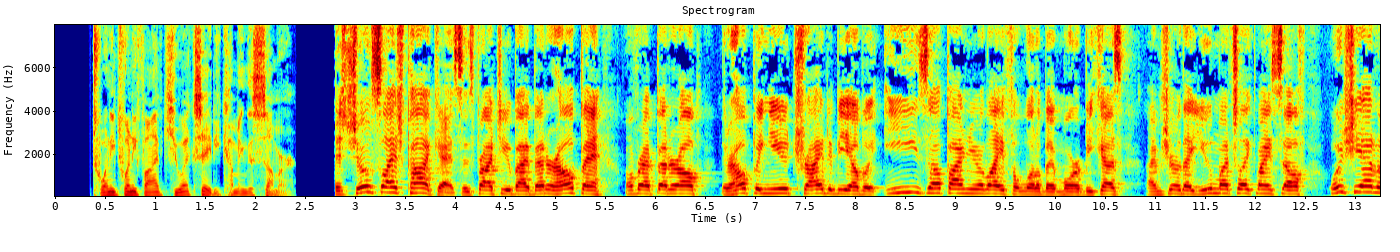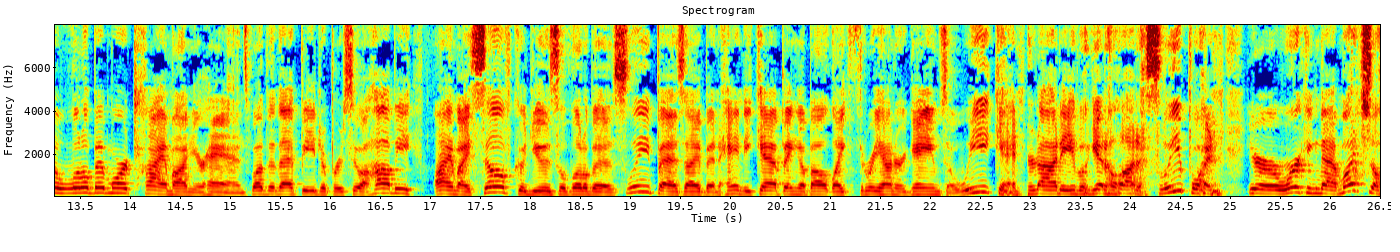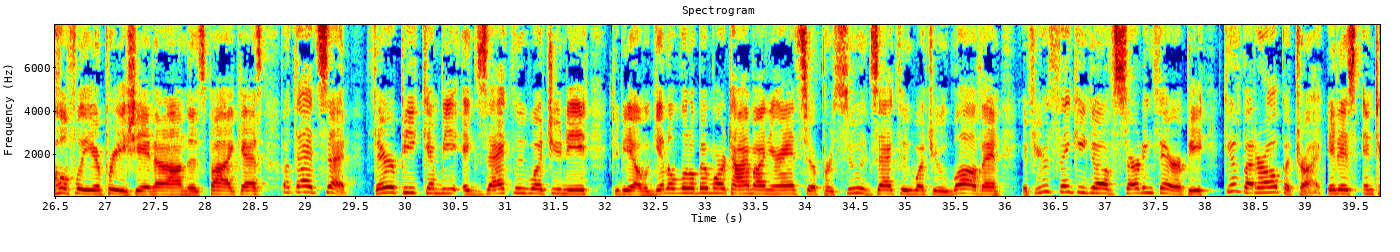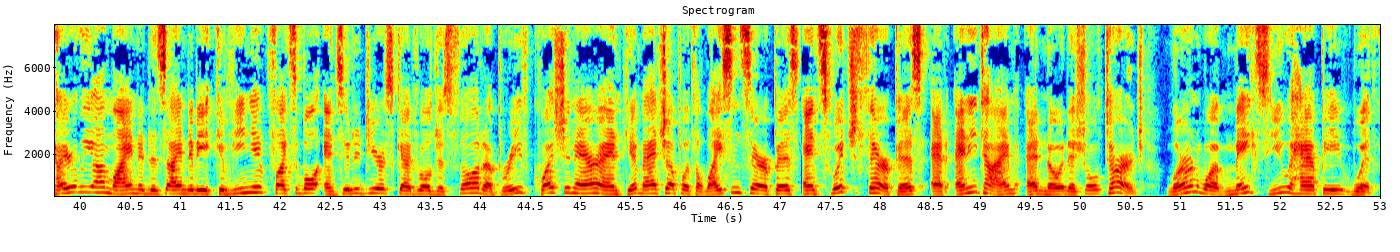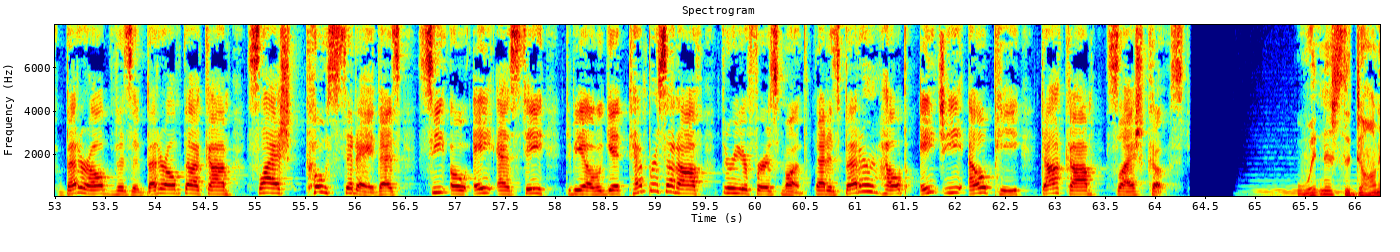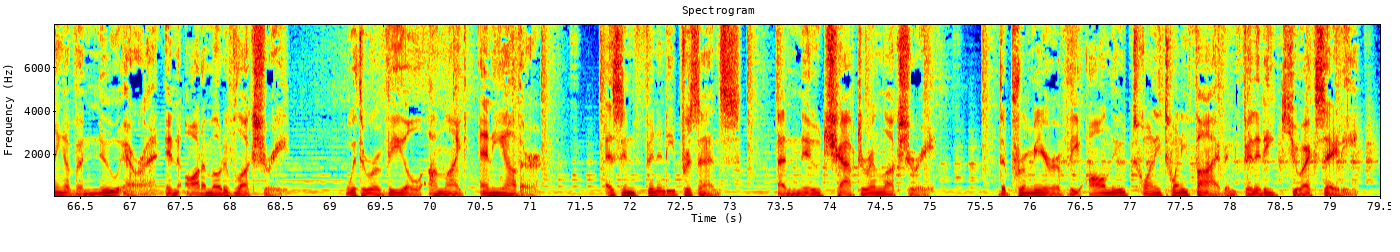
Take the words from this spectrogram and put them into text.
2025 QX80 coming this summer. This show slash podcast is brought to you by BetterHelp, and over at BetterHelp, they're helping you try to be able to ease up on your life a little bit more because I'm sure that you, much like myself, wish you had a little bit more time on your hands, whether that be to pursue a hobby. I myself could use a little bit of sleep as I've been handicapping about like 300 games a week, and you're not able to get a lot of sleep when you're working that much, so hopefully you appreciate it on this podcast. But that said, Therapy can be exactly what you need to be able to get a little bit more time on your hands to pursue exactly what you love. And if you're thinking of starting therapy, give BetterHelp a try. It is entirely online and designed to be convenient, flexible, and suited to your schedule. Just fill out a brief questionnaire and get matched up with a licensed therapist and switch therapists at any time at no additional charge. Learn what makes you happy with BetterHelp. Visit betterhelp.com slash coast today. That's C-O-A-S-T to be able to get 10% off through your first month. That is betterhelp, H-E-L-P dot com slash coast. Witness the dawning of a new era in automotive luxury with a reveal unlike any other as Infiniti presents a new chapter in luxury, the premiere of the all-new 2025 Infiniti QX80.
